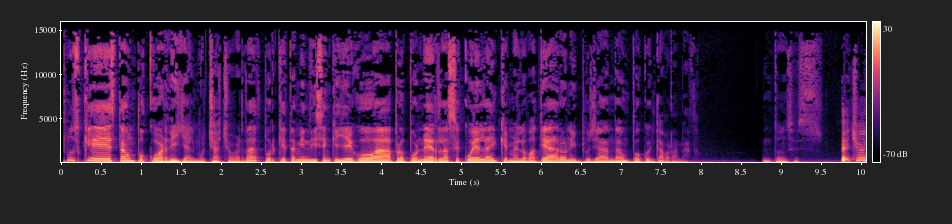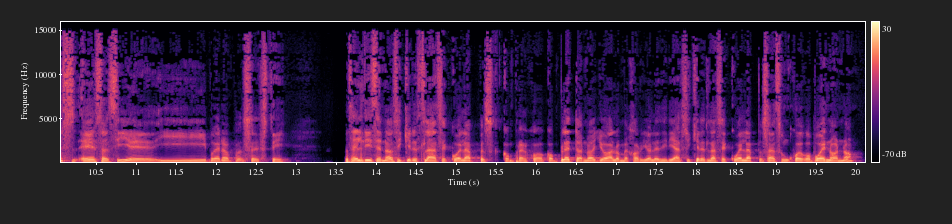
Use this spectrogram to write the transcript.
Pues que está un poco ardilla el muchacho, ¿verdad? Porque también dicen que llegó a proponer la secuela y que me lo batearon y pues ya anda un poco encabronado. Entonces, De hecho, es, es así. eh, y bueno, pues este. Pues él dice, ¿no? Si quieres la secuela, pues compra el juego completo, ¿no? Yo a lo mejor yo le diría, si quieres la secuela, pues haz un juego bueno, ¿no?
